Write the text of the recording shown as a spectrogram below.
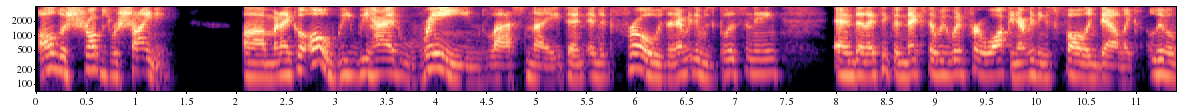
all the shrubs were shining. Um, and I go, oh, we we had rain last night, and and it froze, and everything was glistening. And then I think the next day we went for a walk, and everything's falling down, like little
